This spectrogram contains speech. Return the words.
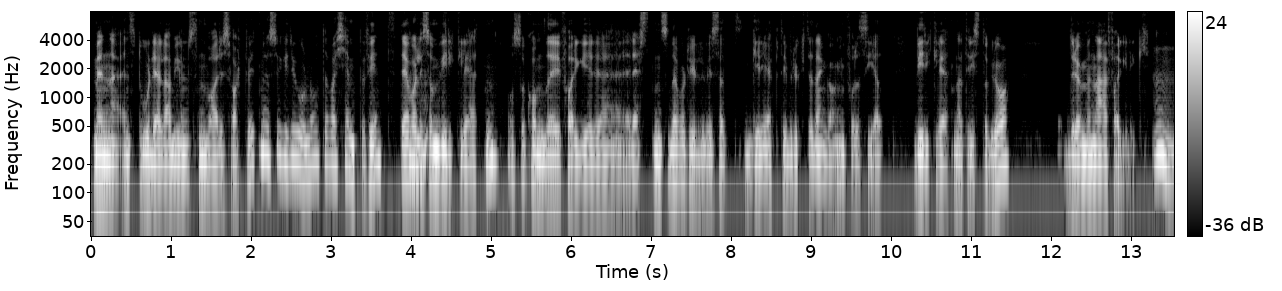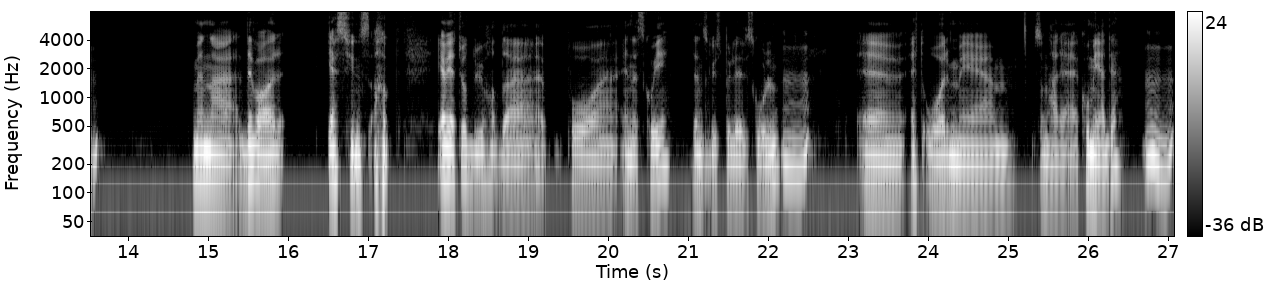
Men en stor del av begynnelsen var i svart-hvitt, men jeg ikke gjorde noe. Det var kjempefint. Det var liksom virkeligheten, og så kom det i farger eh, resten. Så det var tydeligvis et grep de brukte den gangen for å si at virkeligheten er trist og grå, drømmen er fargerik. Men eh, det var Jeg syns at Jeg vet jo at du hadde på eh, NSKI, den skuespillerskolen, mm. et år med mm, sånn her komedie. komedie.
